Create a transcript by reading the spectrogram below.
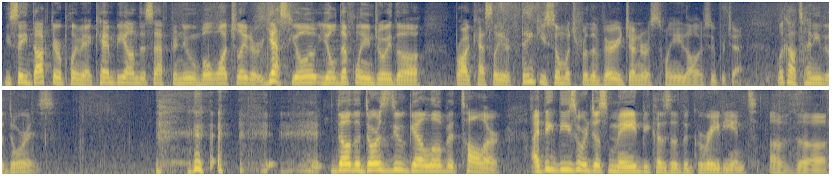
You say doctor appointment. I can't be on this afternoon. We'll watch later. Yes, you'll you'll definitely enjoy the broadcast later. Thank you so much for the very generous $20 super chat. Look how tiny the door is. Though the doors do get a little bit taller. I think these were just made because of the gradient of the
